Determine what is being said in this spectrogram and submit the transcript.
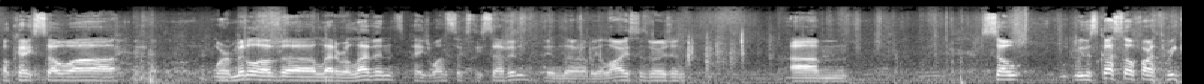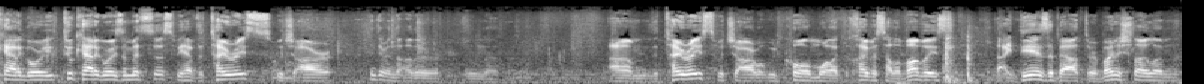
Okay, so uh, we're middle of uh, letter 11, it's page 167 in the Rabbi Elias's version. Um, so we discussed so far three categories, two categories of mitzvahs. We have the Tyrese, which are, I think they're in the other now. Um, the which are what we'd call more like the Chovos Halevavos, the ideas about the Rabbi Shalom,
